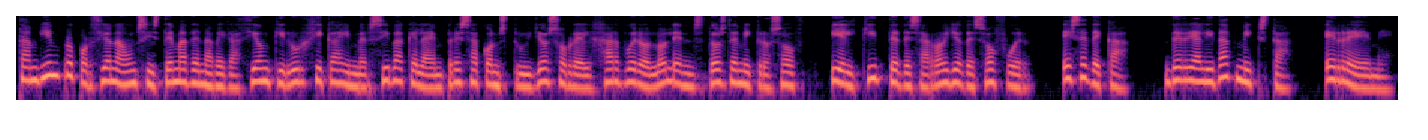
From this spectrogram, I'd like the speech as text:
También proporciona un sistema de navegación quirúrgica inmersiva que la empresa construyó sobre el hardware HoloLens 2 de Microsoft y el kit de desarrollo de software, SDK, de realidad mixta, RM.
